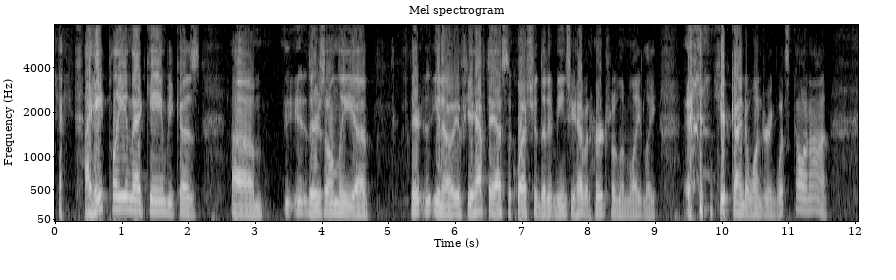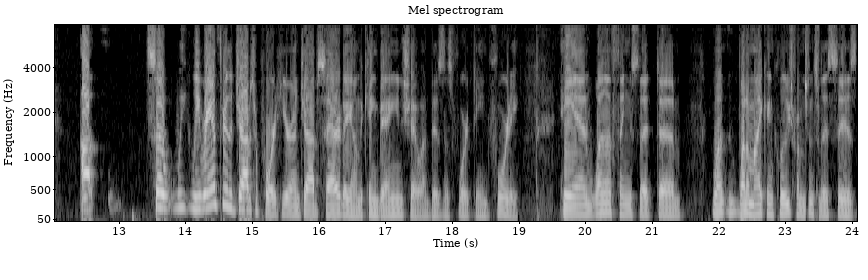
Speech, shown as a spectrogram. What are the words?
I hate playing that game because um, there's only uh, there. You know, if you have to ask the question, that it means you haven't heard from them lately. You're kind of wondering what's going on. Uh, so we we ran through the jobs report here on Jobs Saturday on the King Banaian Show on Business 1440, and one of the things that um, one one of my conclusions from this is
